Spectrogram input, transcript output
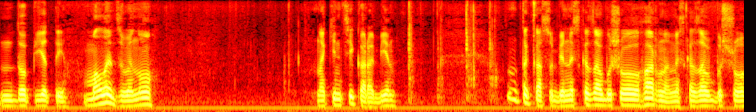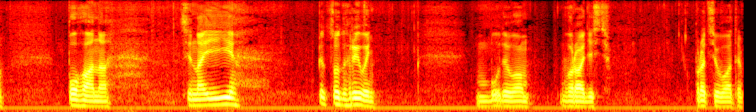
до 5. Мале дзвено. На кінці карабін. Ну, така собі. Не сказав би, що гарна, не сказав би, що погана. Ціна її 500 гривень. Буде вам в радість працювати.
